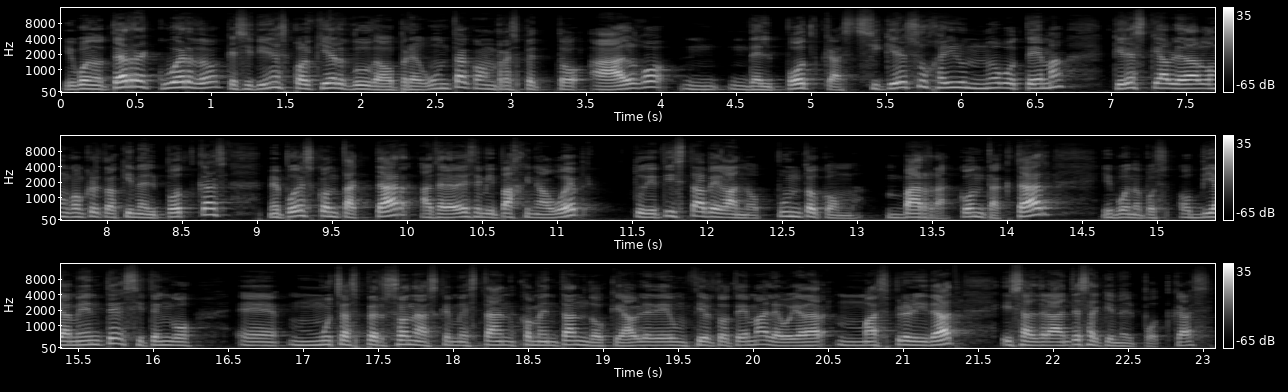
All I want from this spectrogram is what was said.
Y bueno, te recuerdo que si tienes cualquier duda o pregunta con respecto a algo mm, del podcast, si quieres sugerir un nuevo tema, quieres que hable de algo en concreto aquí en el podcast, me puedes contactar a través de mi página web tudietistavegano.com barra contactar y bueno, pues obviamente si tengo eh, muchas personas que me están comentando que hable de un cierto tema, le voy a dar más prioridad y saldrá antes aquí en el podcast.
